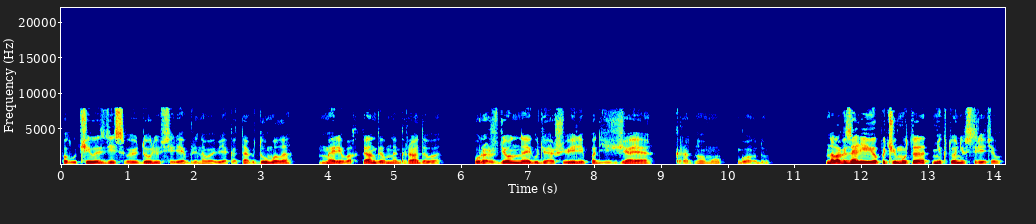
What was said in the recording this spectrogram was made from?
получила здесь свою долю серебряного века. Так думала Мэри Вахтанговна Градова, урожденная Гудяшвили, подъезжая к родному городу. На вокзале ее почему-то никто не встретил.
